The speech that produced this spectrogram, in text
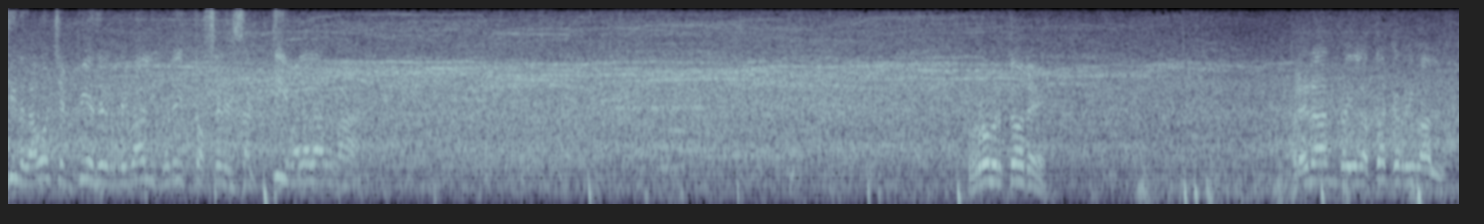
queda la bocha en pies del rival y con esto se desactiva la alarma. Robertone. Frenando ahí el ataque rival.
